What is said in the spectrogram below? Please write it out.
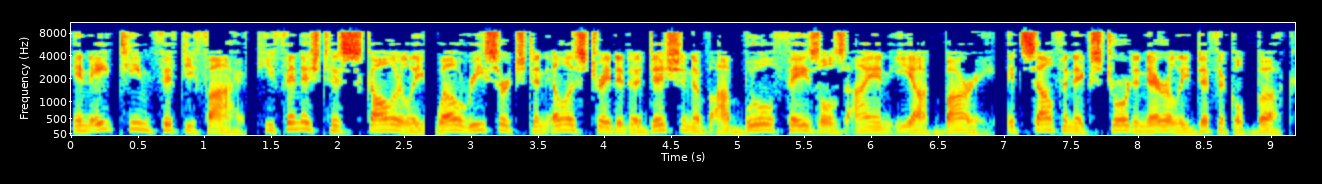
In 1855, he finished his scholarly, well-researched and illustrated edition of Abul Fazl's Ayan-e Akbari, itself an extraordinarily difficult book.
